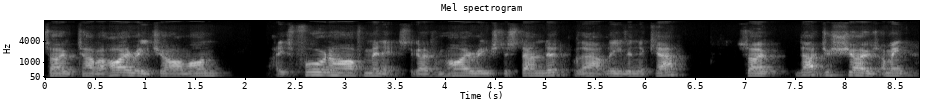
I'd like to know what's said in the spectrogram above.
So to have a high reach arm on, it's four and a half minutes to go from high reach to standard without leaving the cab. So that just shows, I mean,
